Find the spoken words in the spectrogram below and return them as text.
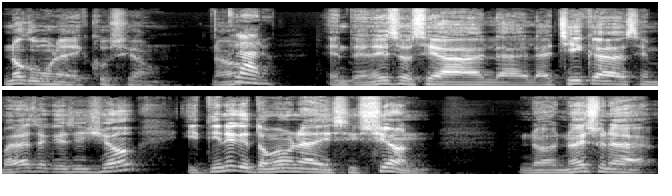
no como una discusión, ¿no? Claro. ¿Entendés? O sea, la, chica se embaraza, qué sé yo, y tiene que tomar una decisión. No, no es una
